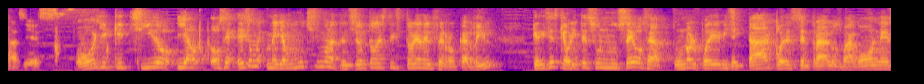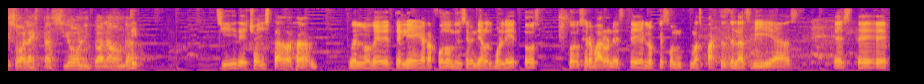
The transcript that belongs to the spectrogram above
Así es. Oye, qué chido. Y, o sea, eso me, me llamó muchísimo la atención, toda esta historia del ferrocarril, que dices que ahorita es un museo, o sea, uno lo puede visitar, puedes entrar a los vagones o a la estación y toda la onda. Sí. De hecho ahí está ajá, lo de telégrafo, donde se vendían los boletos. Conservaron este, lo que son unas partes de las vías. Este,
